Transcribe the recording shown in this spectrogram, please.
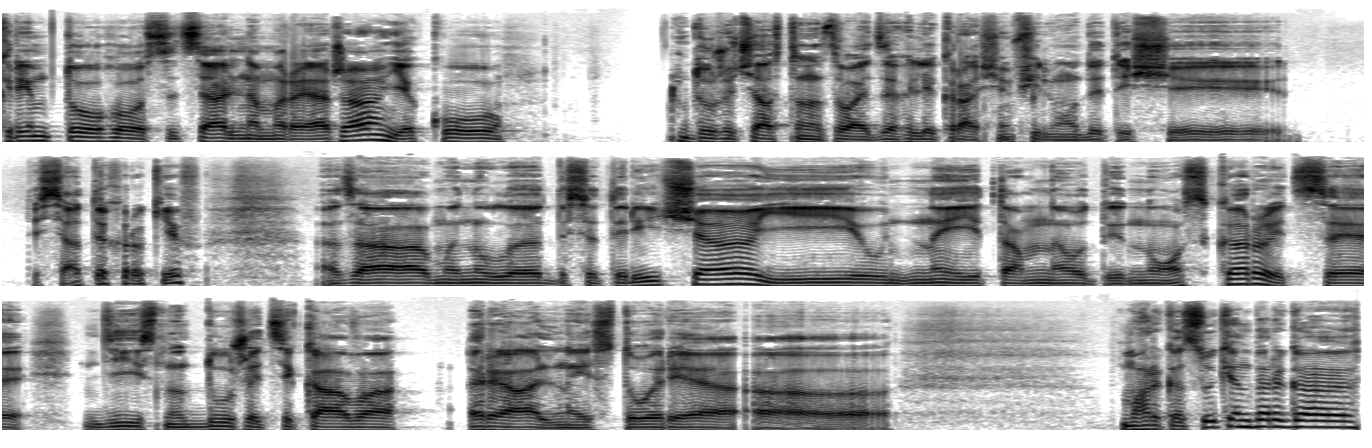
Крім того, соціальна мережа, яку дуже часто називають взагалі кращим фільмом 2010-х років за минуле десятиріччя, і у неї там не один Оскар. І це дійсно дуже цікава реальна історія. Марка Цукенберга,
